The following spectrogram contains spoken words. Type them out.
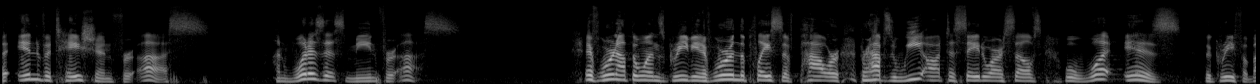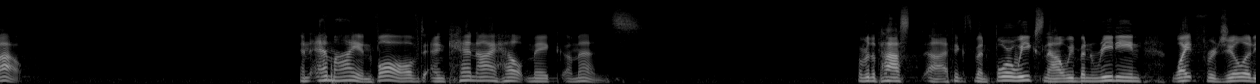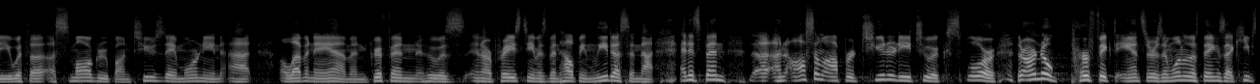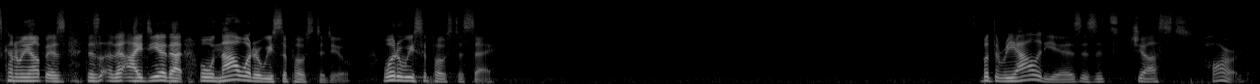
The invitation for us on what does this mean for us? If we're not the ones grieving, if we're in the place of power, perhaps we ought to say to ourselves, well, what is the grief about? And am I involved and can I help make amends? Over the past, uh, I think it's been four weeks now, we've been reading White Fragility with a, a, small group on Tuesday morning at 11 a.m. And Griffin, who is in our praise team, has been helping lead us in that. And it's been uh, an awesome opportunity to explore. There are no perfect answers. And one of the things that keeps coming up is this, the idea that, well, now what are we supposed to do? What are we supposed to say? But the reality is, is it's just hard.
